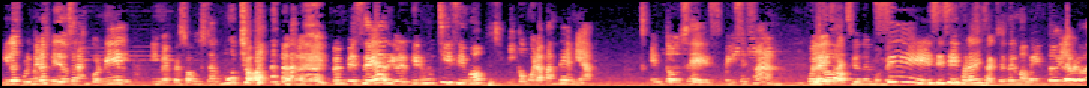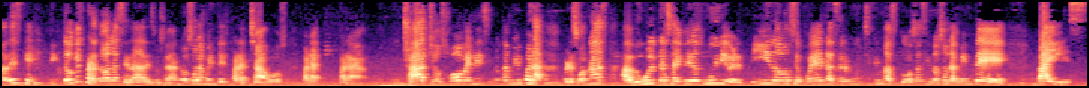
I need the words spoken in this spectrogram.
y los primeros videos eran con él y me empezó a gustar mucho. me empecé a divertir muchísimo y como era pandemia, entonces me hice fan. Fue la distracción del momento. Sí, sí, sí, fue la distracción del momento y la verdad es que TikTok es para todas las edades, o sea, no solamente es para chavos, para, para muchachos, jóvenes, sino también para personas adultas. Hay videos muy divertidos, se pueden hacer muchísimas cosas y no solamente bailes,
